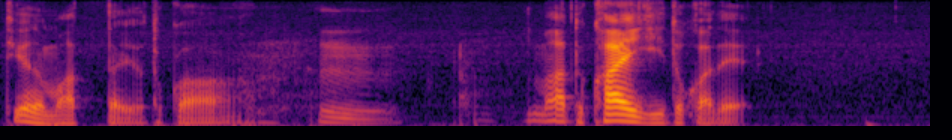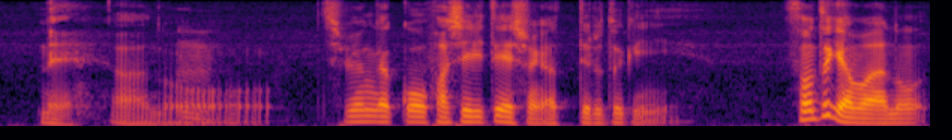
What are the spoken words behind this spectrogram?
ていうのもあったりだとか。うん。うんまあ、あと会議とかでねあの、自分がこうファシリテーションやってる時にその時はまああの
